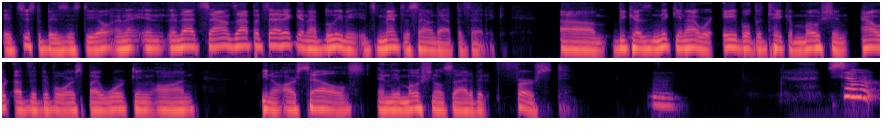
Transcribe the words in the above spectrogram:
it's just a business deal. And and, and that sounds apathetic and i believe me it's meant to sound apathetic. Um, because nikki and i were able to take emotion out of the divorce by working on you know ourselves and the emotional side of it first Mm. So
